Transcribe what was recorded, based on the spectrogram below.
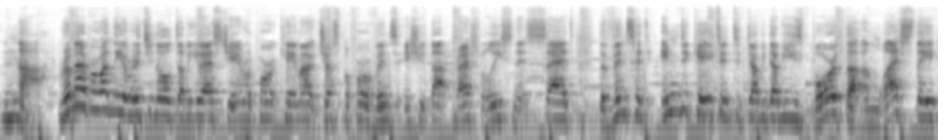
Nah. Remember when the original WSJ report came out just before Vince issued that press release and it said that Vince had indicated to WWE's board that unless they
